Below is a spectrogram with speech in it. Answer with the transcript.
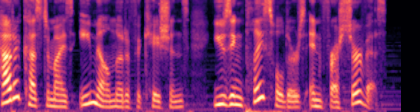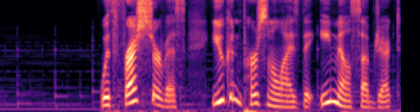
How to customize email notifications using placeholders in Freshservice. With Freshservice, you can personalize the email subject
